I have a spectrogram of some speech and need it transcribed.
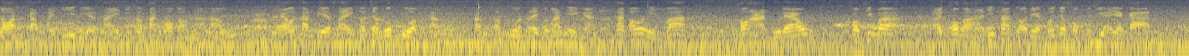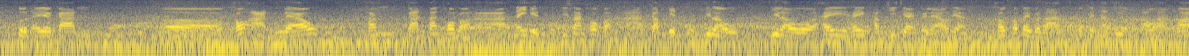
ย้อนกลับไปที่ดีเอสไที่เขาตั้งข้อกล่าวหาเรา แล้วทางดีเอสไเขาจะรวบรวมทั้งทั้งสำนวนอะไรตรงนั้นเองอะถ้าเขาเห็นว่าเขาอ่านดูแล้วเขาคิดว่าไอ้ข้อกล่าวหาที่ตั้งเราเนี่ยเขาจะส่งไปที่อายการ ส่วนอายการเอ่อเขาอ่านดูแล้ว ทั้งการตั้งข้อกล่าวหา ในเหตุผลที่ตั้งข้อกล่าวหา กับเหตุผลที่เราที่เราให้ให้คำชี้แจงไปแล้วเนี่ยเขาก็ไปบาลานซ์ก็เป็นหน้าที่ของเขาฮะว่า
